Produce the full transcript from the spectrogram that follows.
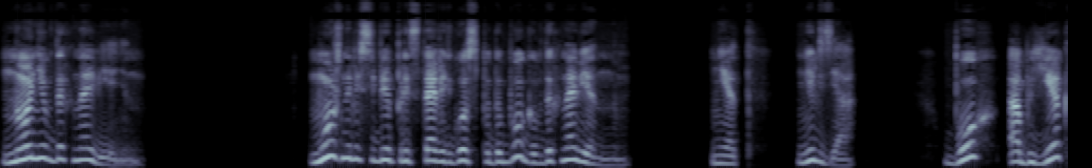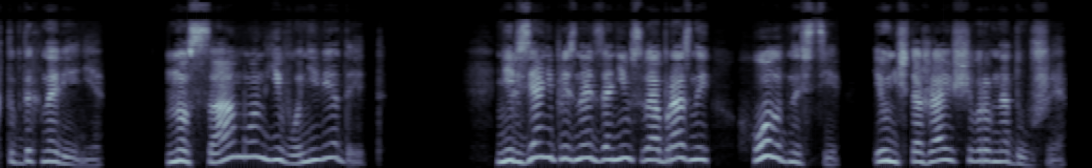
но не вдохновенен. Можно ли себе представить Господа Бога вдохновенным? Нет, нельзя. Бог объект вдохновения, но сам он его не ведает. Нельзя не признать за ним своеобразной холодности и уничтожающего равнодушия.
